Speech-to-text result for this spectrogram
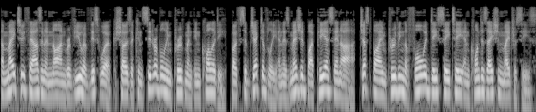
A May 2009 review of this work shows a considerable improvement in quality, both subjectively and as measured by PSNR, just by improving the forward DCT and quantization matrices.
